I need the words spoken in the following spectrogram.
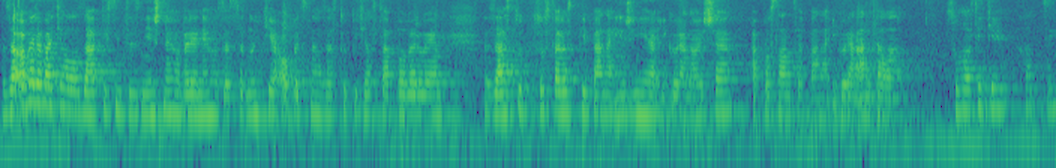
Za overovateľov zápisnice z dnešného verejného zasadnutia obecného zastupiteľstva poverujem zástupcu starostky pána inžiniera Igora Nojša a poslanca pána Igora Antala. Súhlasíte, chlapci?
